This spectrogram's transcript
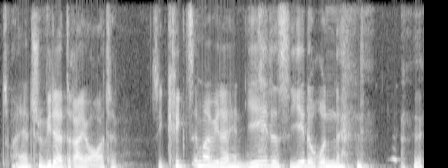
Das waren jetzt schon wieder drei Orte. Sie kriegt es immer wieder hin, jedes, jede Runde.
